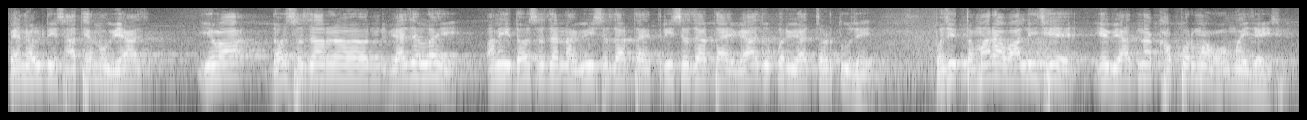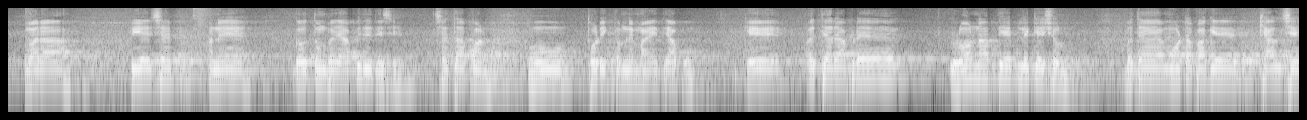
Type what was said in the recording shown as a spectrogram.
પેનલ્ટી સાથેનું વ્યાજ, એવા દસ હજાર વ્યાજે લઈ અને એ દસ હજારના વીસ હજાર થાય, ત્રીસ હજાર થાય, વ્યાજ ઉપર વ્યાજ ચડતું જાય. પછી તમારા વાલી છે એ વ્યાજના ખપ્પરમાં હોમાઈ જાય છે. મારા પીઆઈ અને ગૌતમભાઈ આપી દીધી છે. છતાં પણ હું થોડીક તમને માહિતી આપું કે અત્યારે આપણે લોન આપતી એપ્લિકેશન બધા મોટા ભાગે ખ્યાલ છે.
